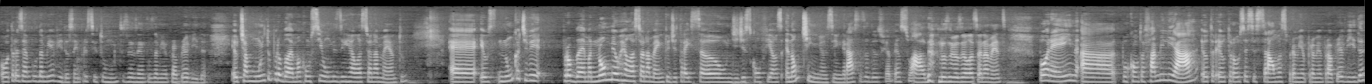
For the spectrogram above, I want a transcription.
outro exemplo da minha vida. Eu sempre cito muitos exemplos da minha própria vida. Eu tinha muito problema com ciúmes em relacionamento. É, eu nunca tive problema no meu relacionamento de traição, de desconfiança. Eu não tinha, assim, graças a Deus fui abençoada nos meus relacionamentos. Porém, a- por conta familiar, eu, eu trouxe esses traumas para minha, pra minha própria vida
